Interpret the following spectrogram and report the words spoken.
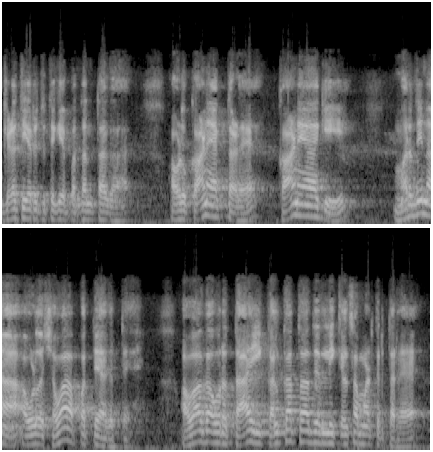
ಗೆಳತಿಯರ ಜೊತೆಗೆ ಬಂದಂತಾಗ ಅವಳು ಕಾಣೆ ಆಗ್ತಾಳೆ ಕಾಣೆಯಾಗಿ ಮರುದಿನ ಅವಳ ಶವ ಪತ್ತೆ ಆಗುತ್ತೆ. ಅವಾಗ ಅವರ ತಾಯಿ ಕಲ್ಕತ್ತಾದಲ್ಲಿ ಕೆಲಸ ಮಾಡ್ತಿರ್ತಾರೆ.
